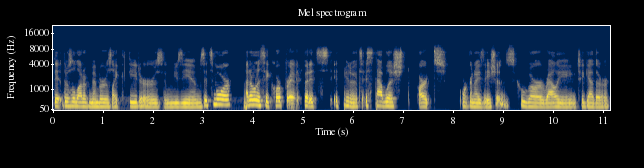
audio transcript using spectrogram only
They, there's a lot of members like theaters and museums. It's more I don't want to say corporate, but it's it, you know it's established art organizations who are rallying together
